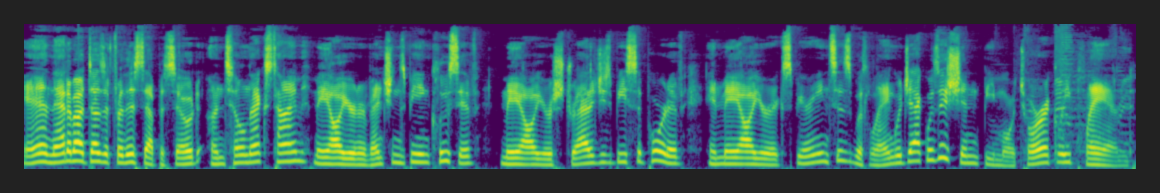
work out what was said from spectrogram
And that about does it for this episode. Until next time, may all your interventions be inclusive, may all your strategies be supportive, and may all your experiences with language acquisition be motorically planned.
